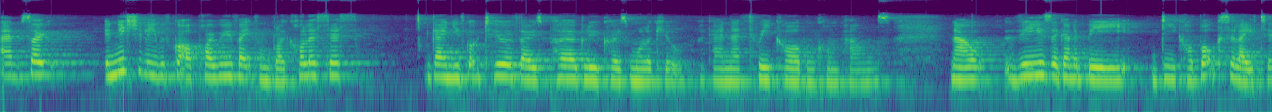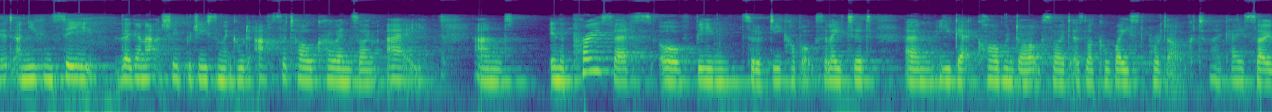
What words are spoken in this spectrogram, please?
Um, so initially we've got our pyruvate from glycolysis. Again, you've got two of those per glucose molecule. Okay, and they're three carbon compounds. Now, these are going to be decarboxylated, and you can see they're going to actually produce something called acetyl coenzyme A. And in the process of being sort of decarboxylated, um, you get carbon dioxide as like a waste product. Okay, so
